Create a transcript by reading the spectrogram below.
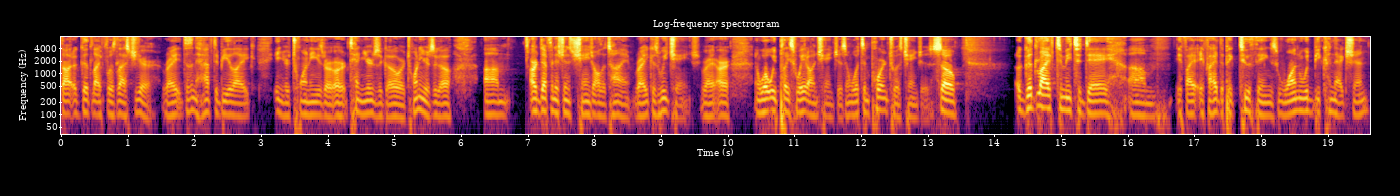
thought a good life was last year right? It doesn't have to be like in your 20s or, or 10 years ago or 20 years ago. Um, our definitions change all the time right? Because we change right? Our and what we place weight on changes and what's important to us changes. So a good life to me today, um, if I if I had to pick two things, one would be connection,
